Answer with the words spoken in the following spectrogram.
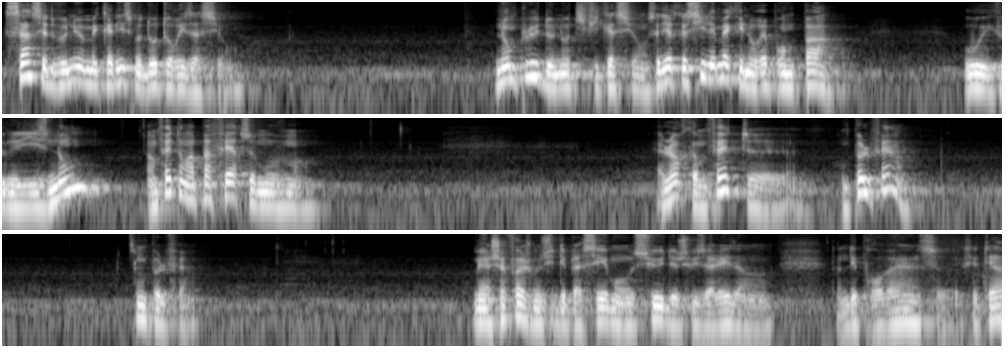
ça, c'est devenu un mécanisme d'autorisation. Non plus de notification. C'est-à-dire que si les mecs ne nous répondent pas, ou qu'ils nous disent non, en fait, on va pas faire ce mouvement. Alors qu'en fait, euh, on peut le faire. On peut le faire. Mais à chaque fois je me suis déplacé, moi, au sud, je suis allé dans, des provinces, euh, etc.,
